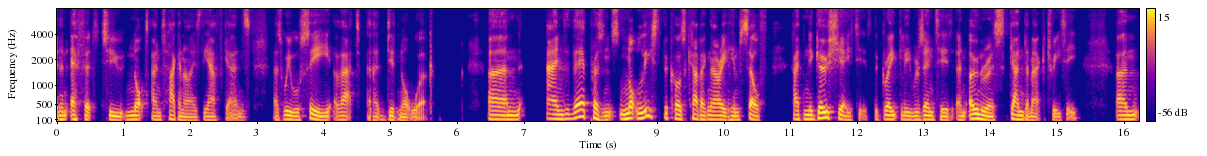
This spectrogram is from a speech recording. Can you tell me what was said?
in an effort to not antagonize the Afghans. As we will see, that uh, did not work. Um, and their presence, not least because Cavagnari himself had negotiated the greatly resented and onerous Gandamak Treaty, um,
